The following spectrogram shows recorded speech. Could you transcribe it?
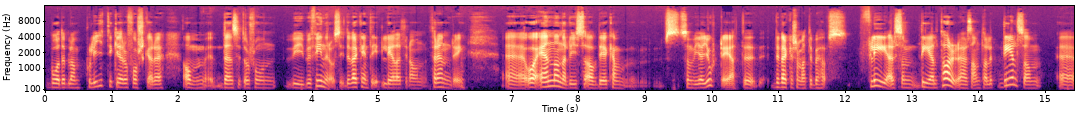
både bland politiker och forskare, om den situation vi befinner oss i. Det verkar inte leda till någon förändring. Eh, och en analys av det kan, som vi har gjort är att det, det verkar som att det behövs fler som deltar i det här samtalet. Dels som eh,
